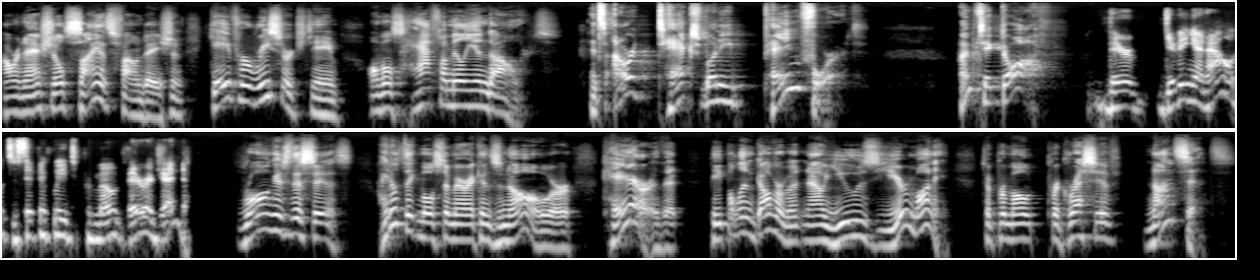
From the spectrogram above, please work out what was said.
Our National Science Foundation gave her research team almost half a million dollars. It's our tax money paying for it. I'm ticked off. They're giving it out specifically to promote their agenda. Wrong as this is, I don't think most Americans know or care that people in government now use your money to promote progressive nonsense.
